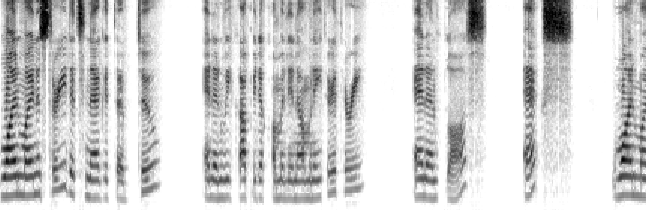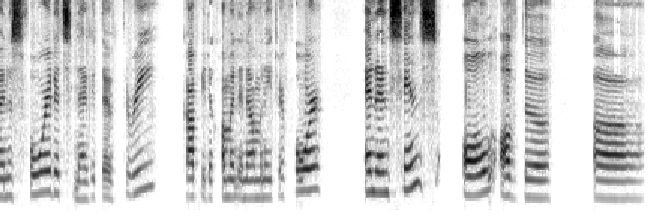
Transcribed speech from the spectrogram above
1 minus 3, that's negative 2. And then we copy the common denominator 3. And then plus x 1 minus 4, that's negative 3. Copy the common denominator 4. And then since all of the uh,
